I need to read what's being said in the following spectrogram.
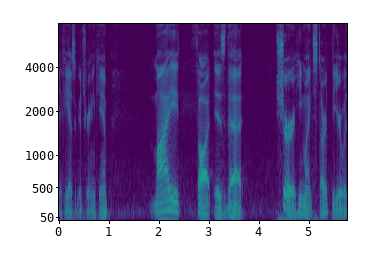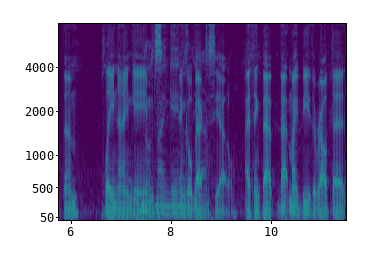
if he has a good training camp. My thought is that sure he might start the year with them, play nine games, nine games, and go back yeah. to Seattle. I think that that might be the route that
